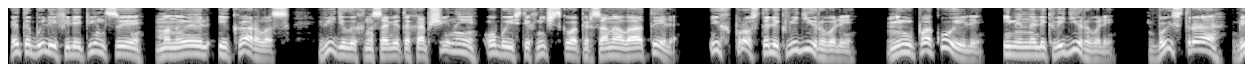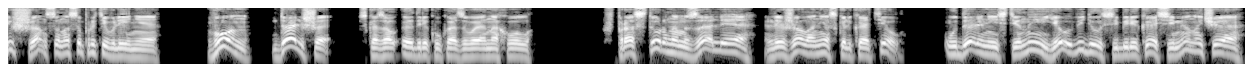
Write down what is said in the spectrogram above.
Это были филиппинцы Мануэль и Карлос. Видел их на советах общины, оба из технического персонала отеля. Их просто ликвидировали. Не упокоили, именно ликвидировали. Быстро, без шанса на сопротивление. «Вон, дальше!» — сказал Эдрик, указывая на холл. В просторном зале лежало несколько тел. У дальней стены я увидел сибиряка Семеновича,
